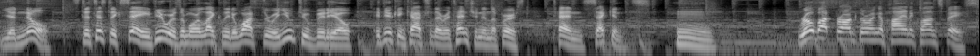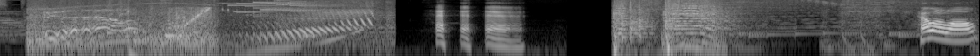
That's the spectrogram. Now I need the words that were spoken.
You know, statistics say viewers are more likely to watch through a YouTube video if you can capture their attention in the first 10 seconds. Hmm. Robot frog throwing a pie in a clown's face. Hello all,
